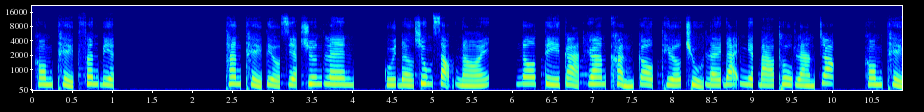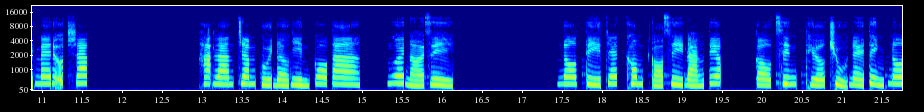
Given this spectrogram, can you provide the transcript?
không thể phân biệt. Thân thể tiểu diệp run lên, cúi đầu trung giọng nói, Nô tỳ cả gan khẩn cầu thiếu chủ lấy đại nghiệp báo thù làm trọng, không thể mê nữ sắc. Hạ Lan châm cúi đầu nhìn cô ta, ngươi nói gì? Nô tỳ chết không có gì đáng tiếc, cầu xin thiếu chủ để tình nô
